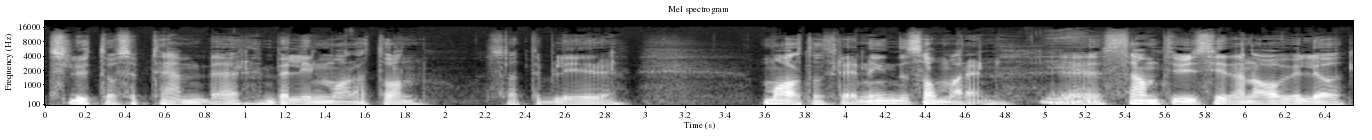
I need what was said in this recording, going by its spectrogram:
slutet av september, Berlin Marathon. Så att det blir maratonträning under sommaren. Yeah. Samtidigt sidan av vill jag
